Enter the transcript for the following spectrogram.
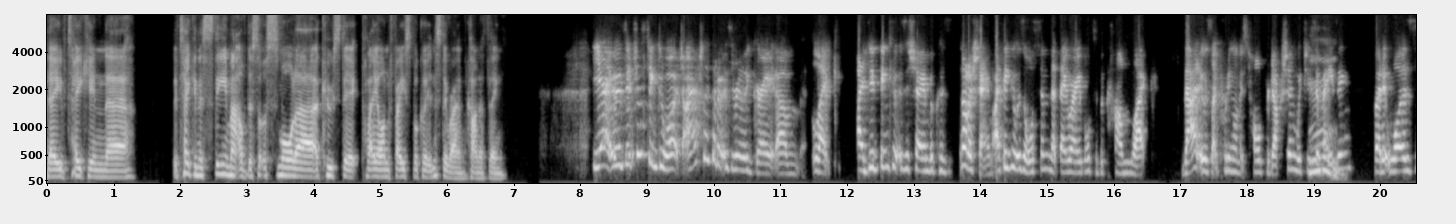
they've taken uh, they've taken the steam out of the sort of smaller acoustic play on Facebook or Instagram kind of thing. Yeah, it was interesting to watch. I actually thought it was really great. Um, like I did think it was a shame because not a shame. I think it was awesome that they were able to become like that. It was like putting on this whole production, which is mm. amazing. But it was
